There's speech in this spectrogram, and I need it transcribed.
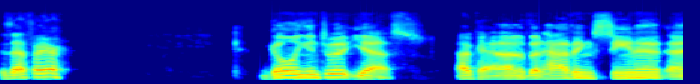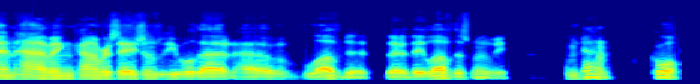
Is that fair? Going into it, yes, Okay. uh, but having seen it and having conversations with people that have loved it, they, they love this movie. I'm down. Cool.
